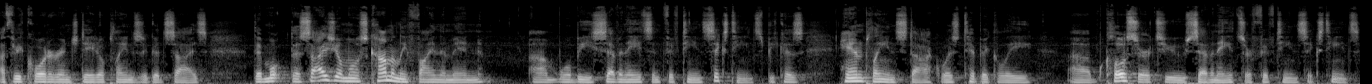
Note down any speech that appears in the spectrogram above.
a three quarter inch dado plane is a good size. The, mo- the size you'll most commonly find them in um, will be 7 eighths and 15 sixteenths because hand plane stock was typically uh, closer to 7 eighths or 15 sixteenths.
